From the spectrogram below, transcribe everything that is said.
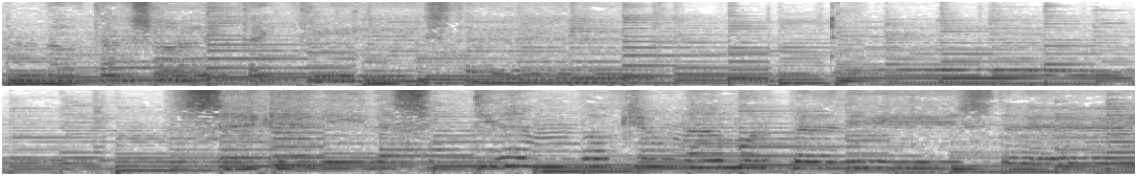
Tan solita y triste. Sé que vives sintiendo que un amor perdiste.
